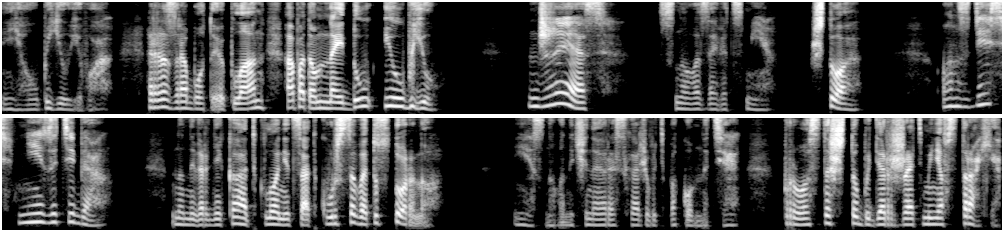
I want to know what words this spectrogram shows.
Я убью его. Разработаю план, а потом найду и убью. «Джесс», — снова зовет СМИ. «Что?» «Он здесь не из-за тебя» но наверняка отклонится от курса в эту сторону. Я снова начинаю расхаживать по комнате, просто чтобы держать меня в страхе.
